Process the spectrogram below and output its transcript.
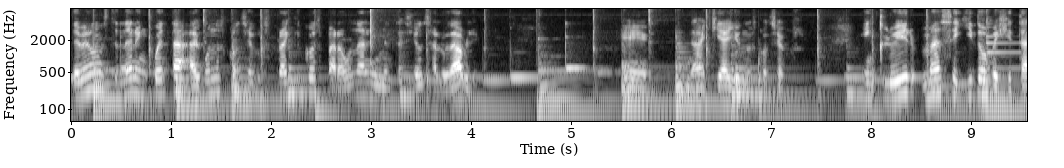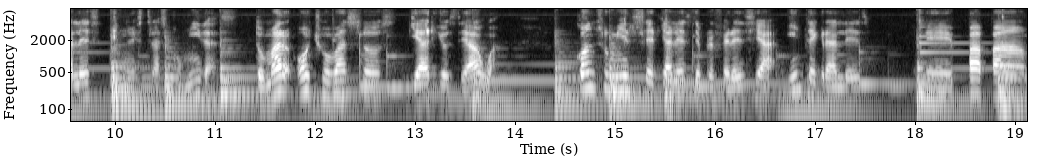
debemos tener en cuenta algunos consejos prácticos para una alimentación saludable. Eh, aquí hay unos consejos. Incluir más seguido vegetales en nuestras comidas. Tomar 8 vasos diarios de agua. Consumir cereales de preferencia integrales, eh, papa,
